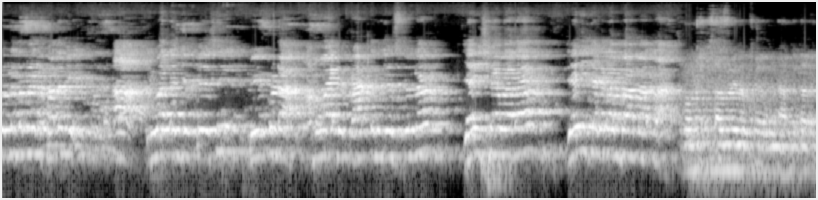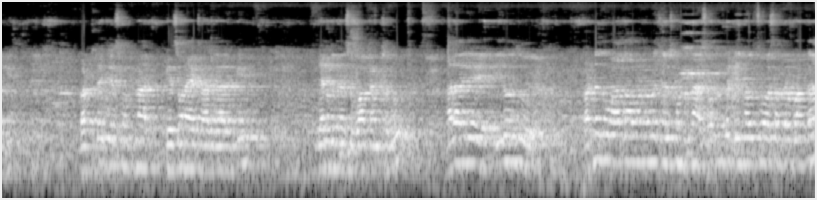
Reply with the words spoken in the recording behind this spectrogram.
ఉన్నతమైన పదవి ఆ ఇవ్వాలని చెప్పేసి మేము కూడా అమ్మవారిని ప్రార్థన చేస్తున్నాం. జై శివాల జై జగదంబా మాత. బర్త్డే చేసుకుంటున్న కేశవనాయక్ సార్ గారికి జన్మదిన శుభాకాంక్షలు. అలాగే ఈరోజు పండుగ వాతావరణంలో చేసుకుంటున్న స్వతంత్ర దినోత్సవ సందర్భంగా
